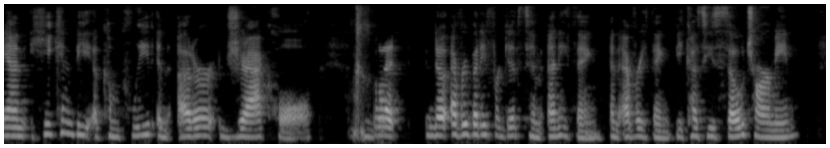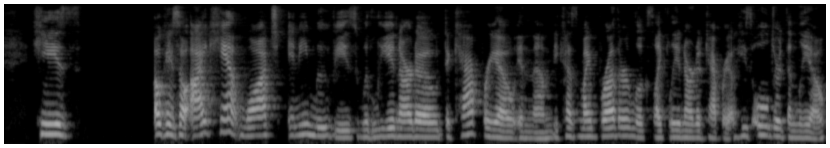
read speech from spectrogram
And he can be a complete and utter jackhole. But no everybody forgives him anything and everything because he's so charming. He's okay, so I can't watch any movies with Leonardo DiCaprio in them because my brother looks like Leonardo DiCaprio. He's older than Leo,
